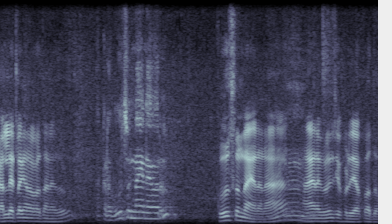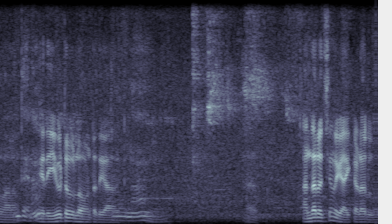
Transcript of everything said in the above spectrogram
కళ్ళు ఎట్లా కనపడతానే చూడు. అక్కడ కూర్చున్న ఆయన ఎవరు? కూర్చున్న ఆయననా ఆయన గురించి ఇప్పుడు చెప్పొద్దు మనం? ఇది యూట్యూబ్లో ఉంటుంది కాదు అవునా? అందరు వచ్చింది ఇక్కడ వాళ్ళు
